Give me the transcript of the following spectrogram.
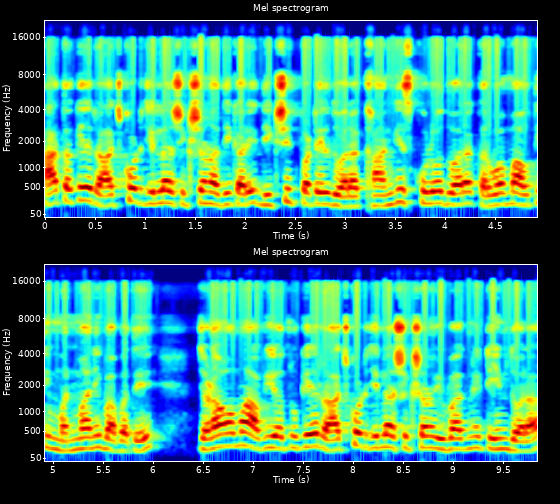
આ તકે રાજકોટ જિલ્લા શિક્ષણ અધિકારી દીક્ષિત પટેલ દ્વારા ખાનગી સ્કૂલો દ્વારા કરવામાં આવતી મનમાની બાબતે જણાવવામાં આવ્યું હતું કે રાજકોટ જિલ્લા શિક્ષણ વિભાગની ટીમ દ્વારા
